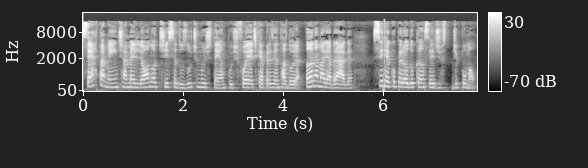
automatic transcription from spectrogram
Certamente a melhor notícia dos últimos tempos foi a de que a apresentadora Ana Maria Braga se recuperou do câncer de, de pulmão.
